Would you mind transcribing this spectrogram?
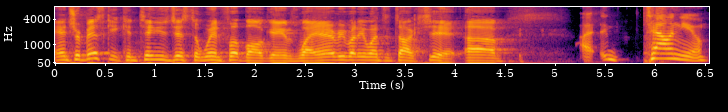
and Trubisky continues just to win football games while everybody wants to talk shit. Um, Telling you,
